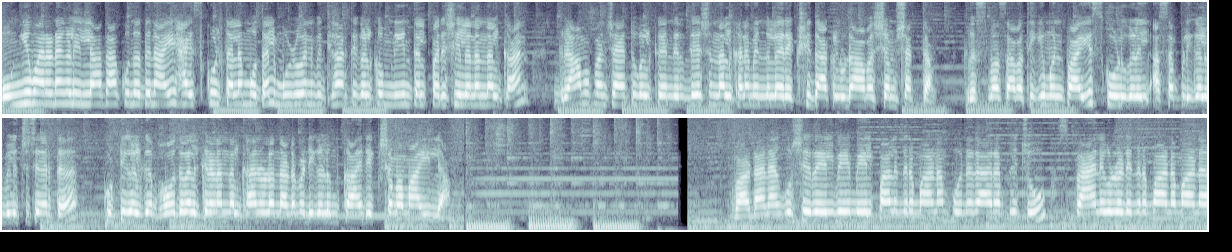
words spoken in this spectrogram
മുങ്ങി മരണങ്ങൾ ഇല്ലാതാക്കുന്നതിനായി ഹൈസ്കൂൾ തലം മുതൽ മുഴുവൻ വിദ്യാർത്ഥികൾക്കും നീന്തൽ പരിശീലനം നൽകാൻ ഗ്രാമപഞ്ചായത്തുകൾക്ക് നിർദ്ദേശം നൽകണമെന്നുള്ള രക്ഷിതാക്കളുടെ ആവശ്യം ശക്തം. ക്രിസ്മസ് അവധിക്ക് മുൻപായി സ്കൂളുകളിൽ അസംബ്ലികൾ വിളിച്ചു ചേർത്ത് കുട്ടികൾക്ക് ബോധവൽക്കരണം നൽകാനുള്ള നടപടികളും കാര്യക്ഷമമായില്ല. വാടാനാംകുറിശി റെയിൽവേ മേൽപ്പാല നിർമ്മാണം പുനരാരംഭിച്ചു. സ്പാനുകളുടെ നിർമ്മാണമാണ്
